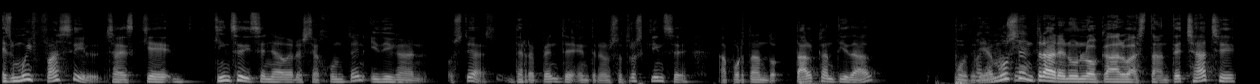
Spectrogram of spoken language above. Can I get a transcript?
es muy fácil, ¿sabes? Que 15 diseñadores se junten y digan, hostias, de repente entre nosotros 15, aportando tal cantidad, podríamos entrar en un local bastante chachi.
